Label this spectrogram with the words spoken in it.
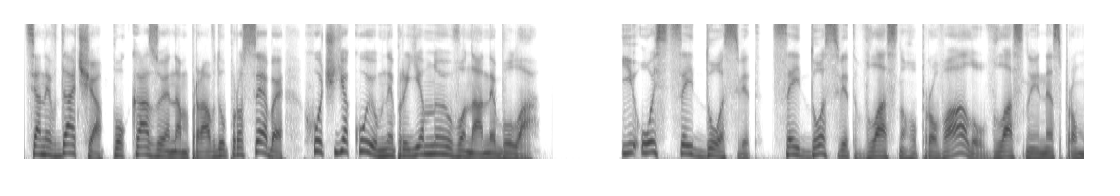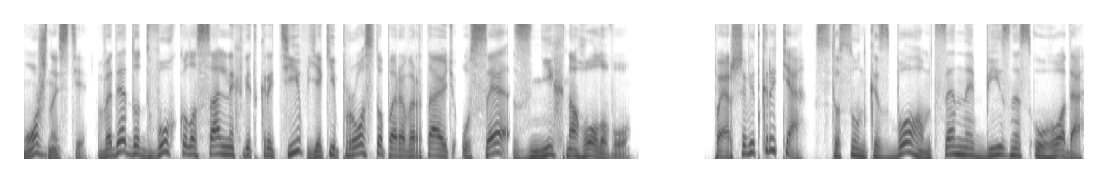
Ця невдача показує нам правду про себе, хоч якою б неприємною вона не була. І ось цей досвід, цей досвід власного провалу, власної неспроможності веде до двох колосальних відкриттів, які просто перевертають усе з ніг на голову. Перше відкриття стосунки з Богом це не бізнес-угода.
